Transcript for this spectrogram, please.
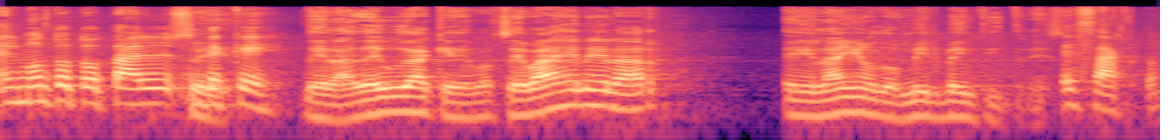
¿El monto total de qué? De la deuda que se va a generar en el año 2023. Exacto.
